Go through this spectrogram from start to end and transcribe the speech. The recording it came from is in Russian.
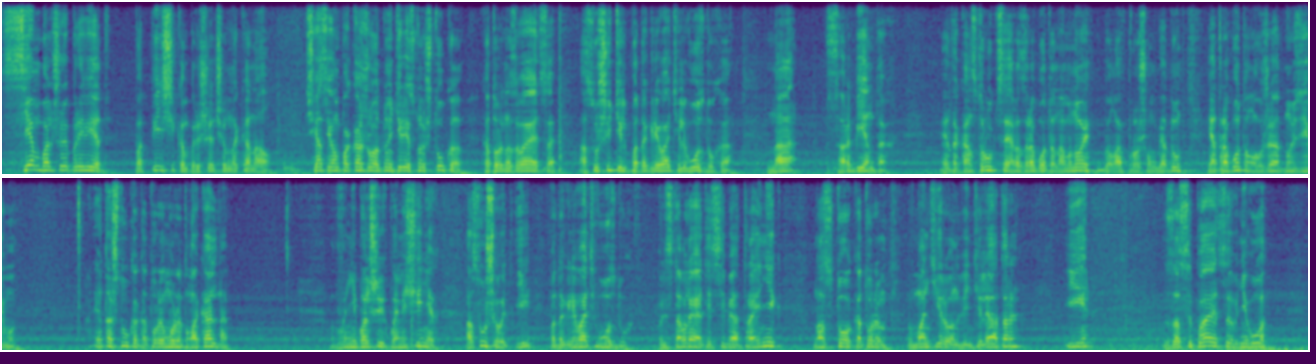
Всем большой привет подписчикам, пришедшим на канал. Сейчас я вам покажу одну интересную штуку, которая называется осушитель-подогреватель воздуха на сорбентах. Эта конструкция разработана мной, была в прошлом году и отработала уже одну зиму. Это штука, которая может локально в небольших помещениях осушивать и подогревать воздух. Представляет из себя тройник на 100, которым вмонтирован вентилятор и засыпается в него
